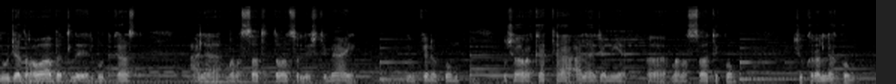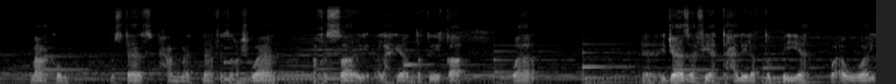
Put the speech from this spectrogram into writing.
يوجد روابط للبودكاست على منصات التواصل الاجتماعي. يمكنكم مشاركتها على جميع آه، منصاتكم. شكرا لكم. معكم الأستاذ محمد نافذ رشوان أخصائي الأحياء الدقيقة وإجازة آه، في التحاليل الطبية وأول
